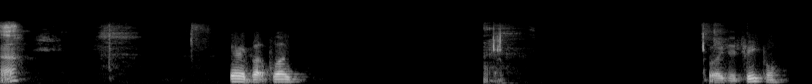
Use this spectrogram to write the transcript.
Huh? Sorry, butt plug. Boy, the triple.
